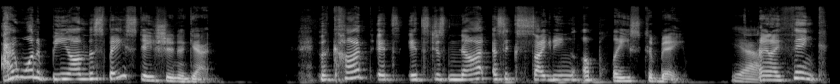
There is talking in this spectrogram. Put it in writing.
I want to be on the space station again. The con it's it's just not as exciting a place to be. Yeah. And i think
